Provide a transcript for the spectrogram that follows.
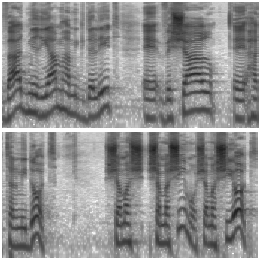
ועד מרים המגדלית אה, ושאר התלמידות. שמש, שמשים או שמשיות,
